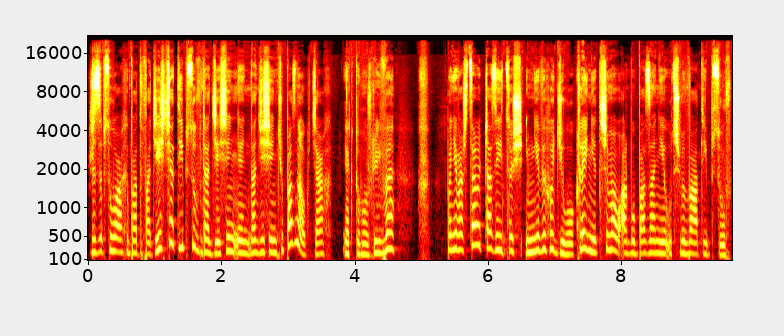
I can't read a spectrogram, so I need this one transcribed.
że zepsuła chyba 20 tipsów na 10, na 10 paznokciach. Jak to możliwe? Ponieważ cały czas jej coś nie wychodziło, klej nie trzymał albo baza nie utrzymywała tipsów.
